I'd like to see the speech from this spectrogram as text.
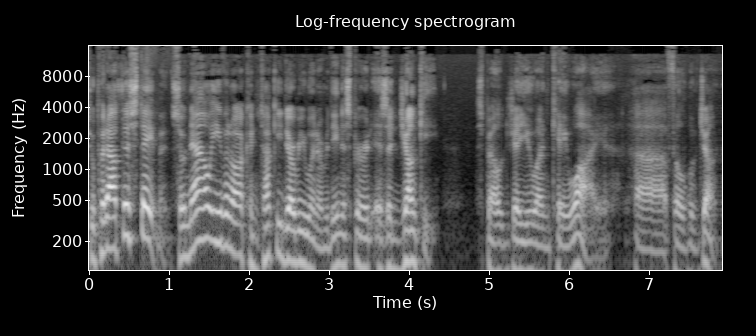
to put out this statement. So now even our Kentucky Derby winner, Medina Spirit, is a junkie, spelled J U N K Y, uh, filled with junk.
